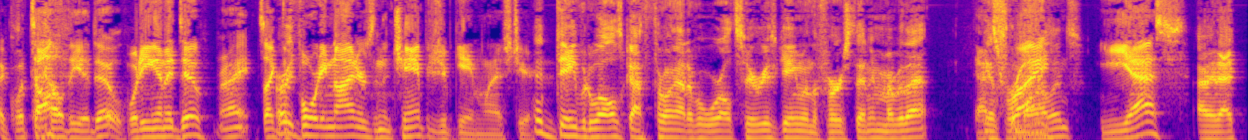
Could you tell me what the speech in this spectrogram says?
Like, what the hell do you do? What are you going to do? Right. It's like Or- the 49ers in the championship game last year. David Wells got thrown out of a World Series game in the first inning. Remember that? That's Against right. Marlins? Yes. I mean, that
